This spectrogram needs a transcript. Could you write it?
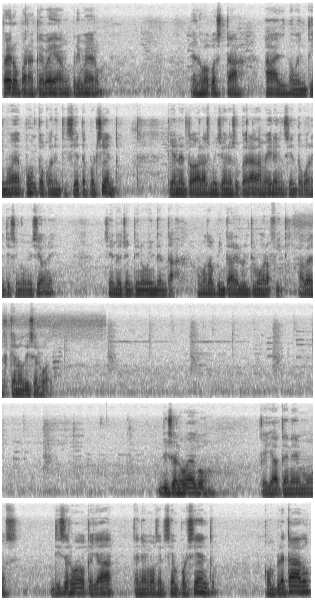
Pero para que vean primero, el juego está al 99.47%. Tiene todas las misiones superadas. Miren, 145 misiones, 189 intentadas. Vamos a pintar el último graffiti. A ver qué nos dice el juego. Dice el juego que ya tenemos dice el juego que ya tenemos el 100% completado.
